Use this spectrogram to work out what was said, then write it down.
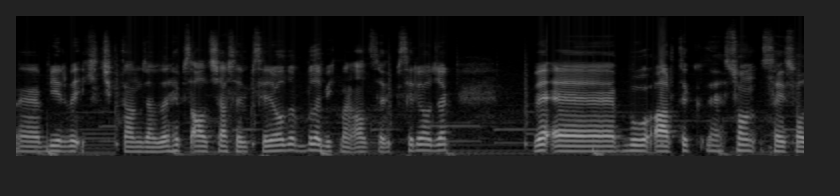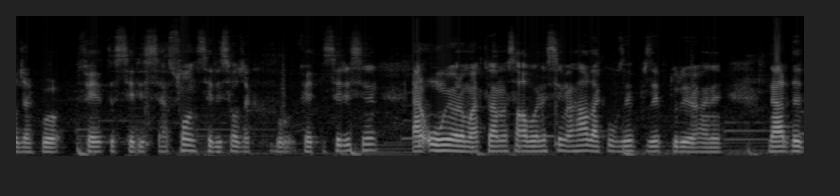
E, 1 ve 2 çıktı anlayacağınız. Hepsi 6'şar serilik seri oldu. Bu da ihtimal 6 serilik bir seri olacak. Ve e, bu artık e, son sayısı olacak bu Fateless serisi. Yani son serisi olacak bu Fateless serisinin. Yani umuyorum artık ben mesela abonesiyim ve her dakika uzayıp uzayıp duruyor. Hani nerede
